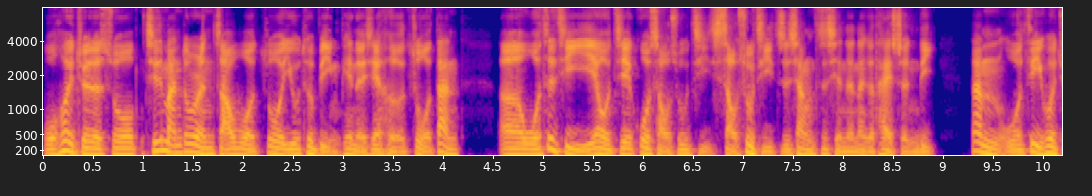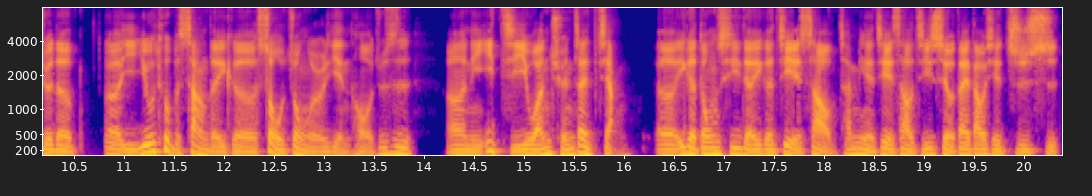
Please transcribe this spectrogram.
我会觉得说，其实蛮多人找我做 YouTube 影片的一些合作，但呃，我自己也有接过少数几少数几支，像之前的那个泰神里，但我自己会觉得，呃，以 YouTube 上的一个受众而言，吼，就是呃，你一集完全在讲呃一个东西的一个介绍，产品的介绍，即使有带到一些知识。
